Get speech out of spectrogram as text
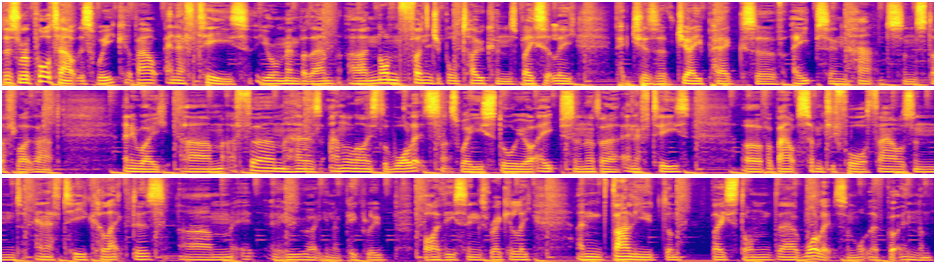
There's a report out this week about NFTs. You'll remember them. Uh, non fungible tokens, basically pictures of JPEGs of apes in hats and stuff like that. Anyway, um, a firm has analysed the wallets, that's where you store your apes and other NFTs of about 74,000 NFT collectors um, it, who, uh, you know, people who buy these things regularly and valued them based on their wallets and what they've got in them.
